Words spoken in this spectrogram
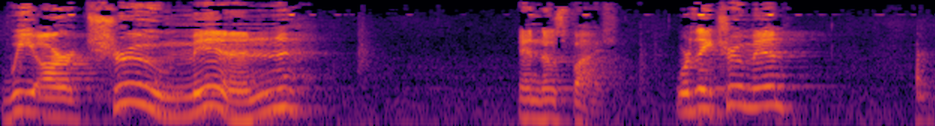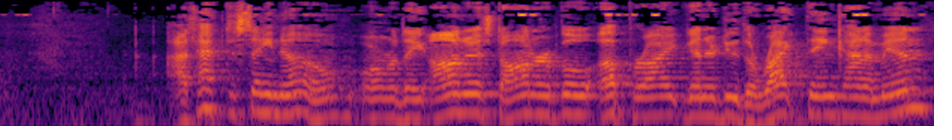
We are true men and no spies. Were they true men? I'd have to say no. Or were they honest, honorable, upright, gonna do the right thing kind of men?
